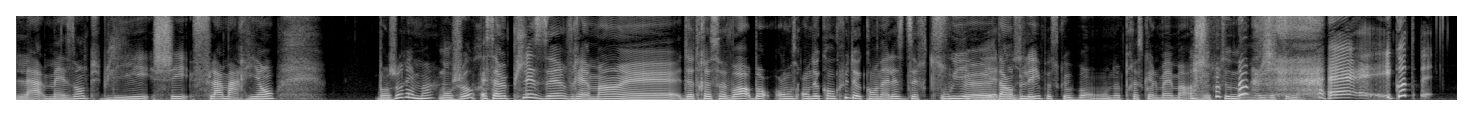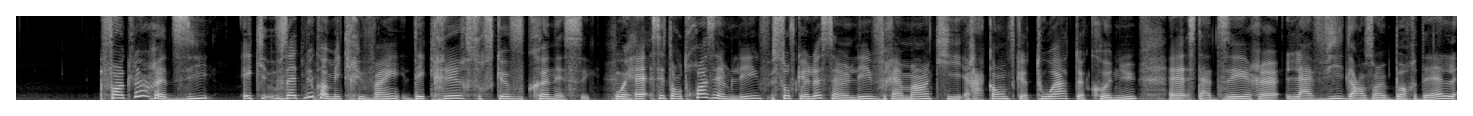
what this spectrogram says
La Maison, publié chez Flammarion. Bonjour Emma. Bonjour. C'est un plaisir vraiment euh, de te recevoir. Bon, on, on a conclu de qu'on allait se dire tu Oui, euh, d'emblée parce que bon, on a presque le même âge. Exactement, exactement. Euh, écoute, Faulkner a dit et que vous êtes mieux comme écrivain d'écrire sur ce que vous connaissez. Ouais. Euh, c'est ton troisième livre, sauf que là, c'est un livre vraiment qui raconte ce que toi, t'as connu, euh, c'est-à-dire euh, la vie dans un bordel.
